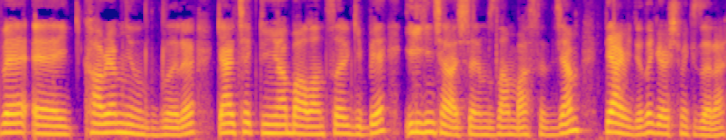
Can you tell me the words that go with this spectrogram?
ve e, kavram yanılgıları, gerçek dünya bağlantıları gibi ilginç araçlarımızdan bahsedeceğim. Diğer videoda görüşmek üzere.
